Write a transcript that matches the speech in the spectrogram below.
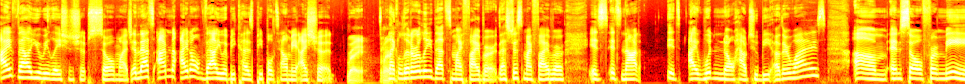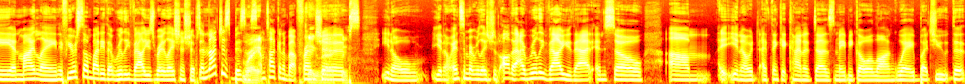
I value relationships so much, and that's I'm, not, I don't value it because people tell me I should. Right, right. Like literally, that's my fiber. That's just my fiber. It's, it's not. It's I wouldn't know how to be otherwise, um, and so for me and my lane, if you're somebody that really values relationships and not just business, Right. I'm talking about friendships, you know, you know, intimate relationships, all that. I really value that, and so, um, I- you know, I think it kind of does maybe go a long way. But you, the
